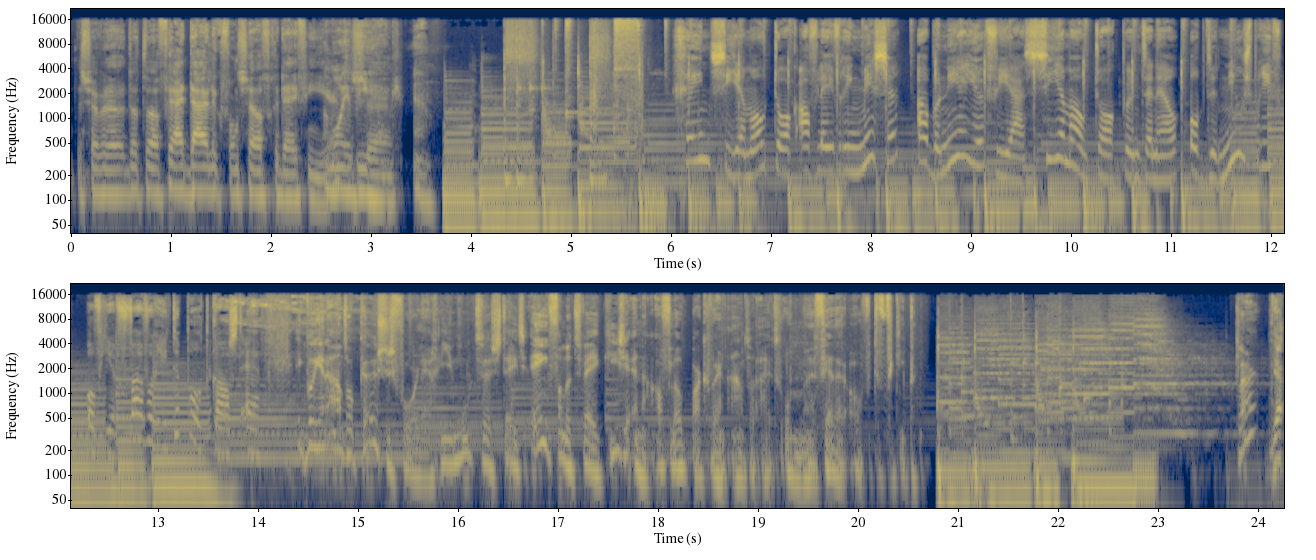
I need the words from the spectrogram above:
dus we hebben dat wel vrij duidelijk voor onszelf gedefinieerd. Een mooie Dus, bierwerk. Ja. Geen CMO Talk aflevering missen? Abonneer je via cmotalk.nl op de nieuwsbrief of je favoriete podcast app. Ik wil je een aantal keuzes voorleggen. Je moet eh, steeds één van de twee kiezen. En na afloop pakken we een aantal uit om eh, verder over te verdiepen. Klaar? ja,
